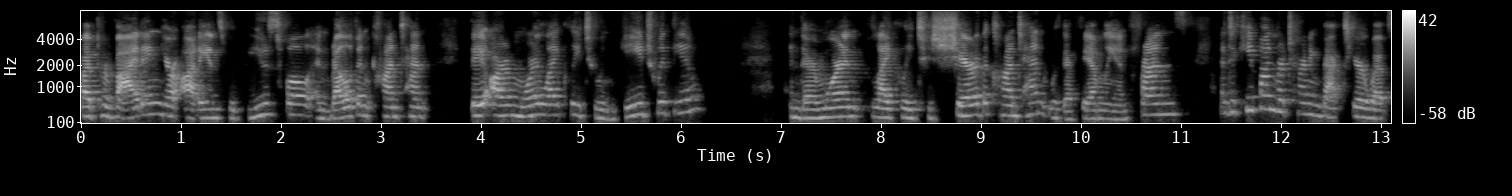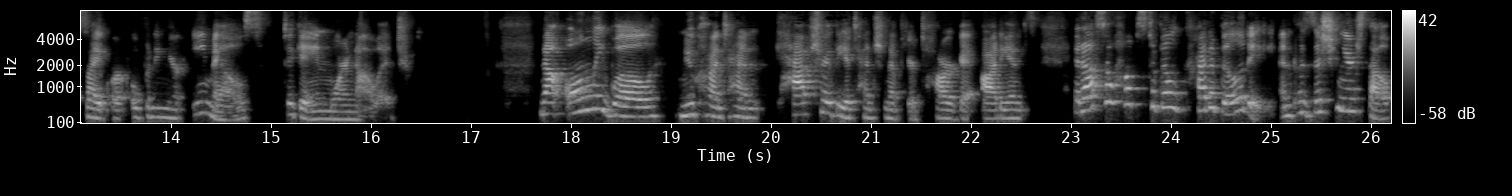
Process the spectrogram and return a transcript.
By providing your audience with useful and relevant content, they are more likely to engage with you and they're more likely to share the content with their family and friends and to keep on returning back to your website or opening your emails to gain more knowledge. Not only will new content capture the attention of your target audience, it also helps to build credibility and position yourself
